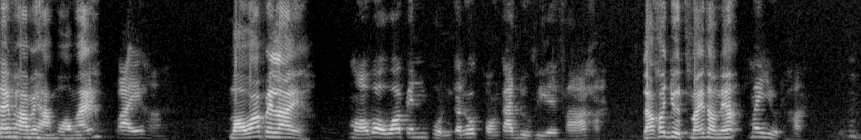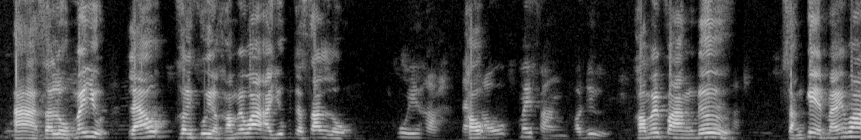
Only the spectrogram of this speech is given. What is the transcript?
ได้พาไปหาหมอไหมไปค่ะ หมอว่าเป็นไร หมอบอกว่าเป็นผลกระทบของการดูดบุหรี่ไฟฟ้าค่ะ แล้วเขาหยุดไหมตอนเนี้ย ไม่หยุดค่ะ อ่า สรุปไม่หยุดแล้วเคยคุยกับเขาไหมว่าอายุจะสั้นลง คุยค่ะ แต่เขา เขาไม่ฟังเขาดื้อเขาไม่ฟังดื้อค่ะสังเกตไหมว่า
